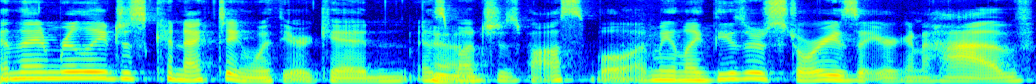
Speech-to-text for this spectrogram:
and then really just connecting with your kid as Yeah. much as possible i mean like these are stories that you're going to have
